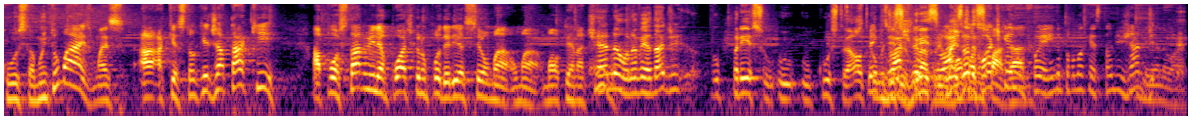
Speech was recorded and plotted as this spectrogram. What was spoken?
Custa muito mais, mas a, a questão é que ele já está aqui. Apostar no William Potker não poderia ser uma, uma, uma alternativa? É, não, na verdade, o preço, o, o custo é alto, como eu o que mas olha só. Potker não foi ainda por uma questão de janela, eu acho.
